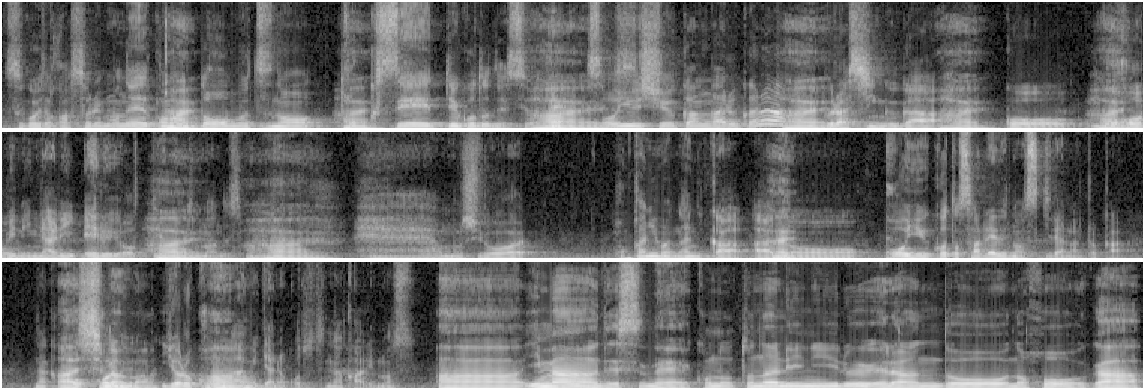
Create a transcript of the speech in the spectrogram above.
すごい。だからそれもねこはい。の動物の特性っていうことですよね、はい。そういう習慣があるから、はい。ブラッシングがはい。こう、はい。ご褒美になり得るよっていうことなんですもんね、へえ面白い。他には何かあの、こういうことされるの好きだなとかなんか喜ぶなみたいなことって何かあります？あー今ですねこの隣にいるエランドの方が、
